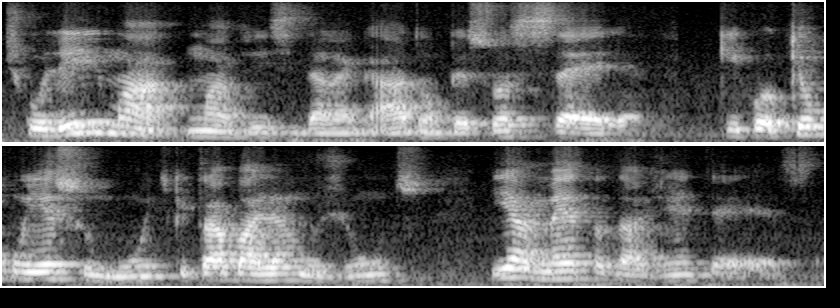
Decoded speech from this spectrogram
Escolhi uma, uma vice-delegada, uma pessoa séria, que, que eu conheço muito, que trabalhamos juntos, e a meta da gente é essa.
